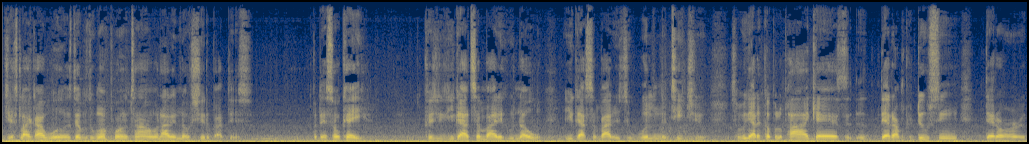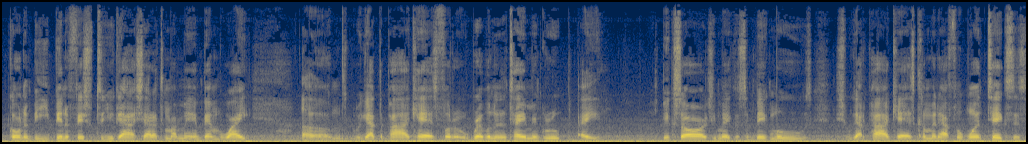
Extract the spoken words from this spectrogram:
just like I was, there was one point in time when I didn't know shit about this. But that's okay because you, got somebody who know you got somebody who's willing to teach you. So we got a couple of podcasts that i'm producing that are going to be beneficial to you guys. Shout out to my man ben white. Um, we got the podcast for the Rebyl entertainment group. Hey big sarge he making some big moves. We got a podcast coming out for one texas.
